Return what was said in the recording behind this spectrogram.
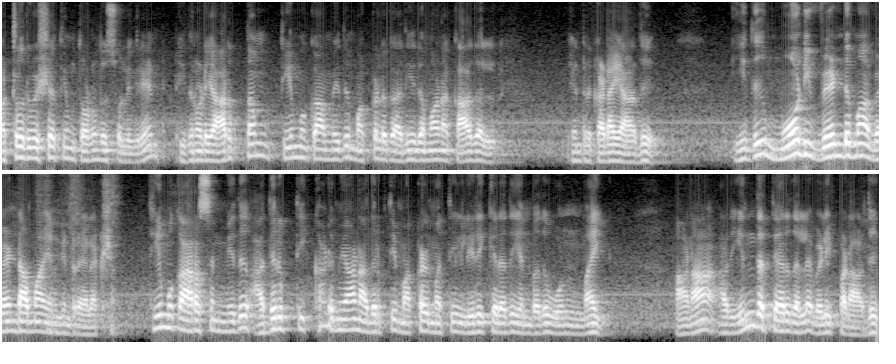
மற்றொரு விஷயத்தையும் தொடர்ந்து சொல்கிறேன் இதனுடைய அர்த்தம் திமுக மீது மக்களுக்கு அதீதமான காதல் என்று கிடையாது. இது மோடி வேண்டுமா வேண்டாமா என்கின்ற எலெக்ஷன் திமுக அரசின் மீது அதிருப்தி கடுமையான அதிருப்தி மக்கள் மத்தியில் இருக்கிறது என்பது உண்மை. ஆனால் அது இந்த தேர்தலில் வெளிப்படாது.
